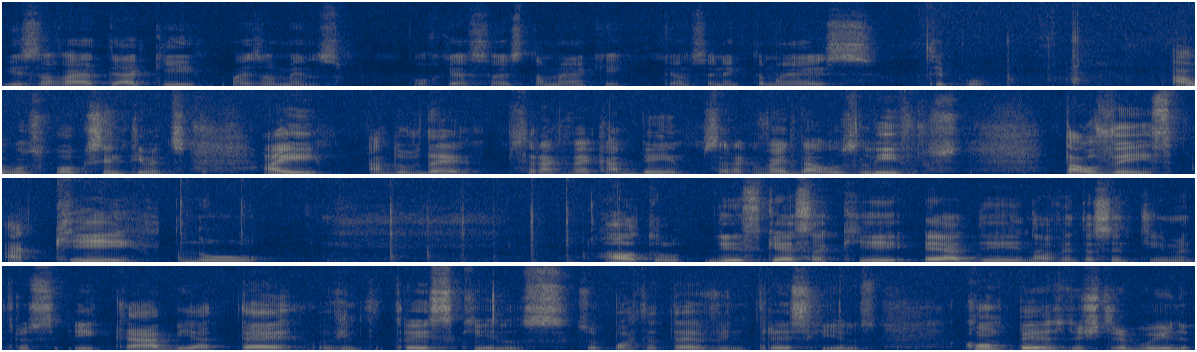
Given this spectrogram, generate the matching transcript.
E só vai até aqui, mais ou menos, porque é só esse tamanho aqui, que eu não sei nem que tamanho é esse. Tipo, alguns poucos centímetros. Aí, a dúvida é, será que vai caber? Será que vai dar os livros? Talvez. Aqui no rótulo diz que essa aqui é a de 90 centímetros e cabe até 23 quilos, suporta até 23 quilos com peso distribuído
